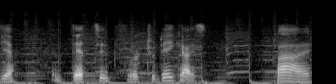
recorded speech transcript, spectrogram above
Yeah, and that's it for today guys. Bye!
